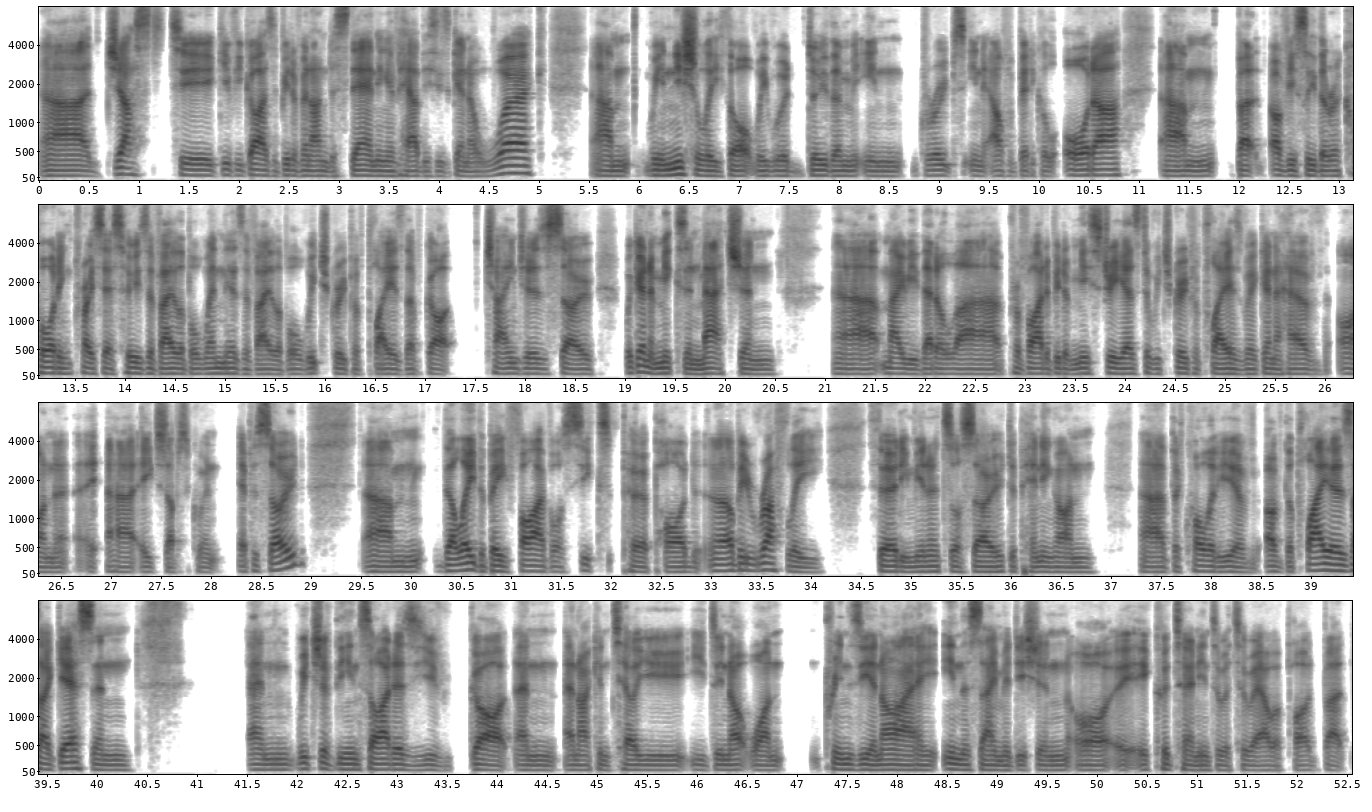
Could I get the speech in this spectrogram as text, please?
uh, just to give you guys a bit of an understanding of how this is going to work. Um, we initially thought we would do them in groups in alphabetical order. Um, but obviously the recording process, who's available, when there's available, which group of players they've got changes. So we're going to mix and match, and uh, maybe that'll uh, provide a bit of mystery as to which group of players we're going to have on uh, each subsequent episode. Um, they'll either be five or six per pod. They'll be roughly 30 minutes or so, depending on uh, the quality of, of the players, I guess, and and which of the insiders you've got. And and I can tell you, you do not want Prinzy and I in the same edition, or it could turn into a two-hour pod. But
